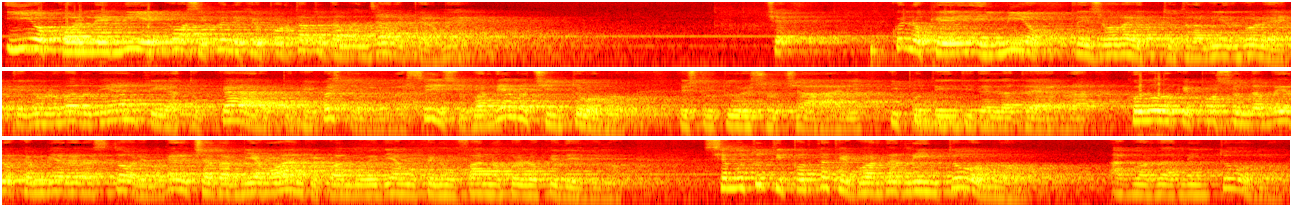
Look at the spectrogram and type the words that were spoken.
Io con le mie cose, quelle che ho portato da mangiare per me. Cioè, quello che è il mio tesoretto, tra virgolette, non lo vado neanche a toccare, perché questo non ha senso. Guardiamoci intorno, le strutture sociali, i potenti della terra, coloro che possono davvero cambiare la storia. Magari ci arrabbiamo anche quando vediamo che non fanno quello che devono. Siamo tutti portati a guardarli intorno, a guardarli intorno.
